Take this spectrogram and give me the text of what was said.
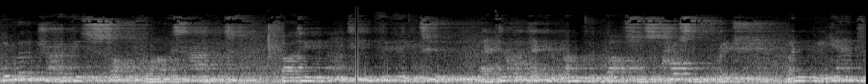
The road traffic is stopped while this happens, but in 1952, a double-decker London bus was crossing the bridge when it began to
